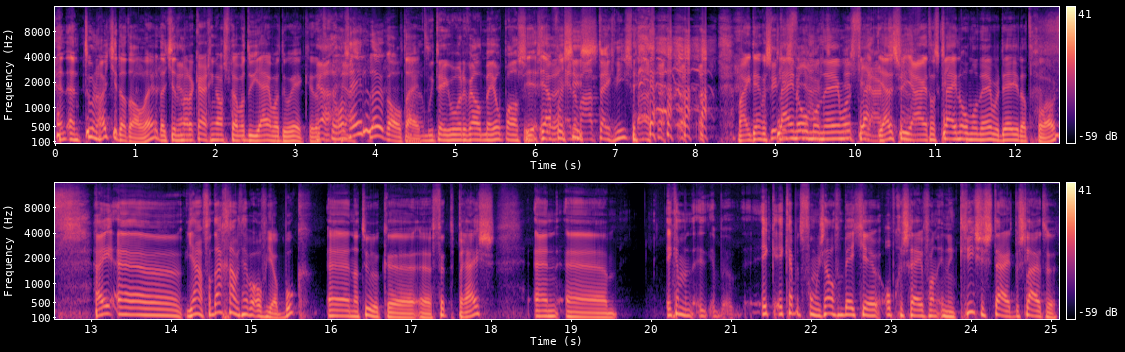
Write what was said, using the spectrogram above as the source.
en, en toen had je dat al, hè? Dat je ja. met elkaar ging afspreken. Wat doe jij, wat doe ik? Dat, ja, was heel leuk altijd. Ja, moet je tegenwoordig wel mee oppassen. Ja, uh, precies. technisch. Maar, maar ik denk als kleine ondernemer... ja, dat is verjaard. Als kleine ondernemer deed je dat gewoon. Hey, uh, ja, vandaag gaan we het hebben over jouw boek. natuurlijk, Fuck de Prijs. En ehm, ik, heb, ik, ik heb het voor mezelf een beetje opgeschreven van in een crisistijd besluiten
